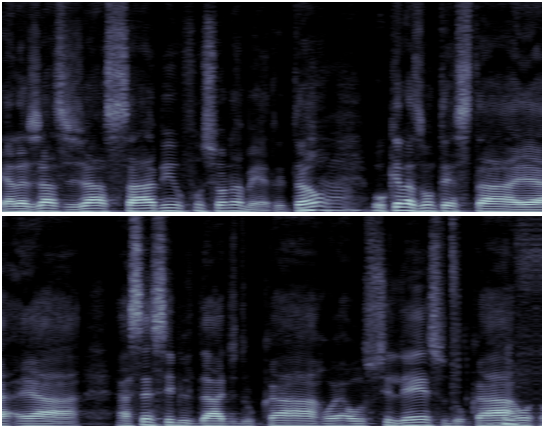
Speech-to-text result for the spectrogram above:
elas já, já sabem o funcionamento. Então, já. o que elas vão testar é, é a, a, sensibilidade do carro, é o silêncio do carro,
